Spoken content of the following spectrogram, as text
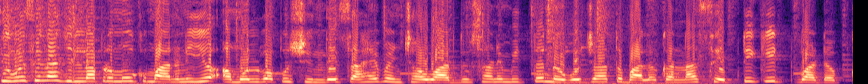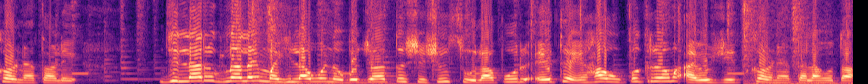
शिवसेना जिल्हाप्रमुख माननीय अमोलबापू शिंदे साहेब यांच्या वाढदिवसानिमित्त नवजात बालकांना सेफ्टी किट वाटप करण्यात आले. जिल्हा रुग्णालय महिला व नवजात शिशु सोलापूर येथे हा उपक्रम आयोजित करण्यात आला होता.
